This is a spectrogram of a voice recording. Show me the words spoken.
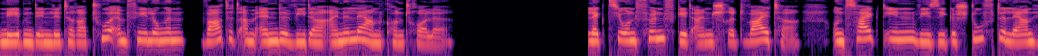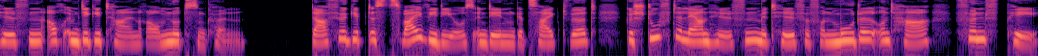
Neben den Literaturempfehlungen wartet am Ende wieder eine Lernkontrolle. Lektion 5 geht einen Schritt weiter und zeigt Ihnen, wie Sie gestufte Lernhilfen auch im digitalen Raum nutzen können. Dafür gibt es zwei Videos, in denen gezeigt wird, gestufte Lernhilfen mit Hilfe von Moodle und H5P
